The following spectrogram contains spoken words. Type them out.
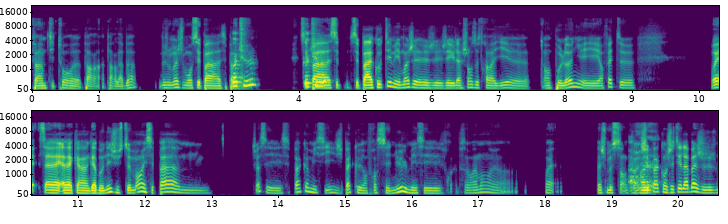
faire un petit tour par, par là-bas. Moi, je ne sais pas. Quoi tu veux? c'est pas, c'est pas à côté, mais moi j'ai eu la chance de travailler en Pologne et en fait, Ouais, avec un Gabonais justement, et c'est pas, tu vois, c'est pas comme ici. Je dis pas qu'en France c'est nul, mais c'est vraiment, ouais. je me sens, je sais pas, quand j'étais là-bas, je, je,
